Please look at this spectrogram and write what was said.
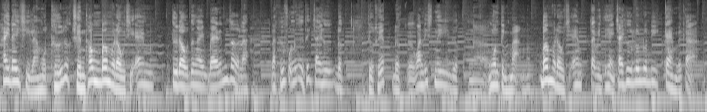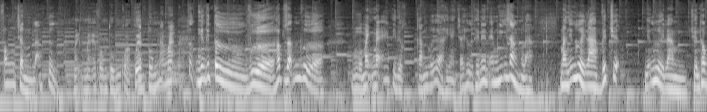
Hay đây chỉ là một thứ được truyền thông bơm vào đầu chị em từ đầu từ ngày bé đến giờ là là cứ phụ nữ thì thích trai hư được tiểu thuyết được uh, Walt Disney được uh, ngôn tình mạng bơm vào đầu chị em. Tại vì hình ảnh trai hư luôn luôn đi kèm với cả phong trần lãng tử. Mạnh mẽ phong túng quả quyết. Phong túng. Lãng mạn. Những cái từ vừa hấp dẫn vừa vừa mạnh mẽ thì được gắn với cả hình ảnh trai hư. Thế nên em nghĩ rằng là mà những người làm viết chuyện những người làm truyền thông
